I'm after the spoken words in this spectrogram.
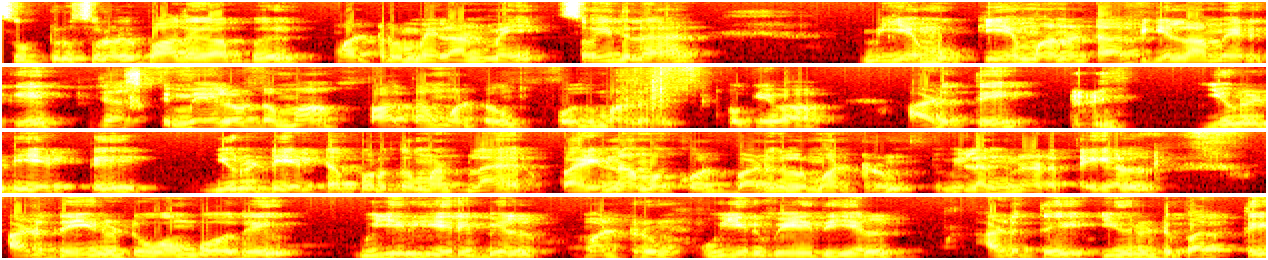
சுற்றுச்சூழல் பாதுகாப்பு மற்றும் மேலாண்மை. ஸோ இதில் மிக முக்கியமான டாபிக் எல்லாமே இருக்கு. ஜஸ்ட் மேலோட்டமா பார்த்தா மட்டும் போதுமானது ஓகேவா அடுத்து யூனிட் எட்டு யூனிட் எட்டை பொறுத்த மட்டும் பரிணாம கோட்பாடுகள் மற்றும் விலங்கு நடத்தைகள். அடுத்து யூனிட் ஒன்பது உயிர் இயற்பியல் மற்றும் உயிர் வேதியியல். அடுத்து யூனிட் பத்து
